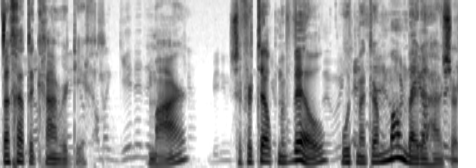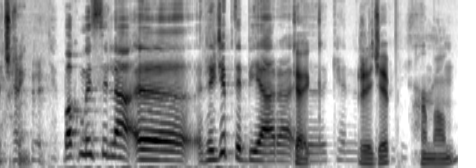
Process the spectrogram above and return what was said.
dan gaat de kraan weer dicht. Maar ze vertelt me wel hoe het met haar man bij de huisarts ging. Kijk, Recep, haar man,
